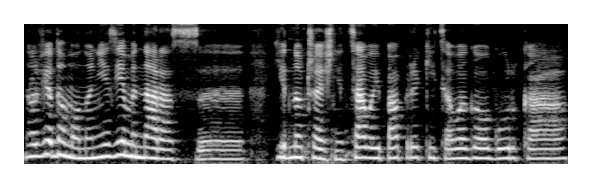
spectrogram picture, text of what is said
No ale wiadomo, no nie zjemy naraz jednocześnie całej papryki, całego ogórka,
